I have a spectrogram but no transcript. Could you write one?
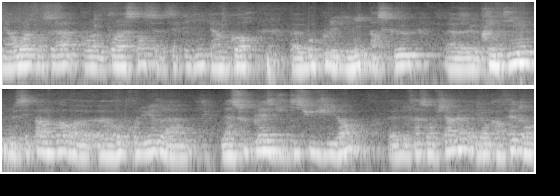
Néanmoins, pour cela, pour, l'instant, cette technique a encore euh, beaucoup de limites parce que le printing ne sait pas encore reproduire la, la, souplesse du tissu vivant de façon fiable. Et donc en fait, on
